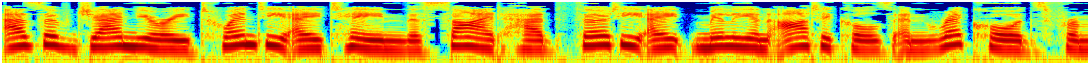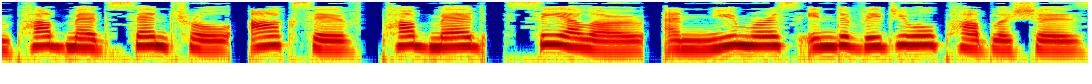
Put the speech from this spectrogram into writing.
As of January 2018 the site had 38 million articles and records from PubMed Central, arXiv, PubMed, SciELO, and numerous individual publishers.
